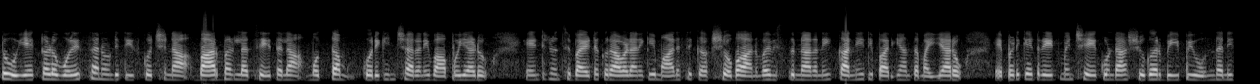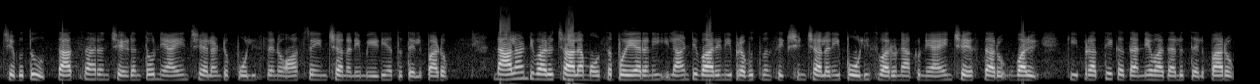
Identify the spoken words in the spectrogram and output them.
చుట్టూ ఎక్కడ ఒరిస్సా నుండి తీసుకొచ్చిన బార్బర్ల చేతల మొత్తం కొరిగించారని వాపోయాడు. ఇంటి నుంచి బయటకు రావడానికి మానసిక క్షోభ అనుభవిస్తున్నానని కన్నీటి పర్యాంతమయ్యారు. ఎప్పటికే ట్రీట్మెంట్ చేయకుండా షుగర్ బీపీ ఉందని చెబుతూ తాత్సారం చేయడంతో న్యాయం చేయాలంటూ పోలీసులను ఆశ్రయించానని మీడియాతో తెలిపాడు. నాలాంటి వారు చాలా మోసపోయారని ఇలాంటి వారిని ప్రభుత్వం శిక్షించాలని పోలీసు వారు నాకు న్యాయం చేస్తారు. వారికి ప్రత్యేక ధన్యవాదాలు తెలిపారు.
